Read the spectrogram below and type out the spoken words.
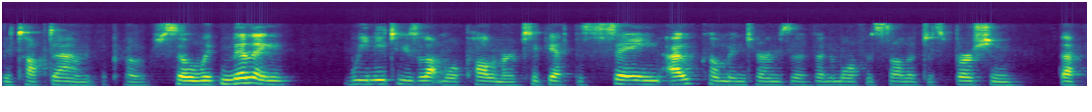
the top down approach. So with milling, we need to use a lot more polymer to get the same outcome in terms of an amorphous solid dispersion that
